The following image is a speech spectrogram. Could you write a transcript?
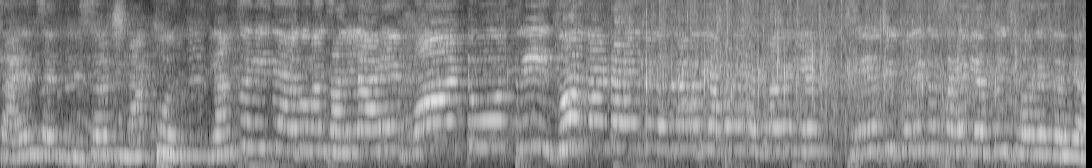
science and research Nagpur यांचंही इथे आगमन झालेलं आहे. वन टू थ्री जोरदार टाळ्यांच्या गजरामध्ये आपण सन्माननीय साहेब यांचंही स्वागत करूया.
